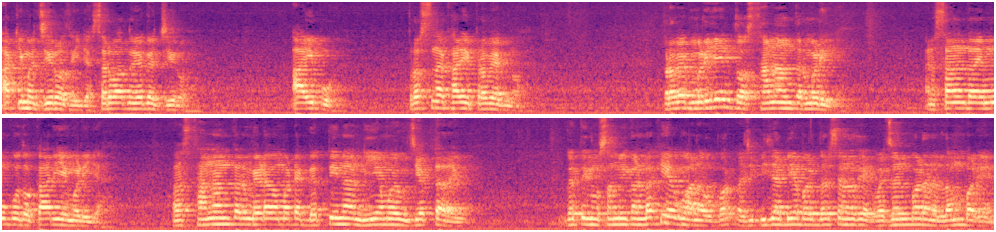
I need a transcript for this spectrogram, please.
આ કિંમત ઝીરો થઈ જાય, શરૂઆતનો એક જ ઝીરો આ આપ્યું. પ્રશ્ન ખાલી પ્રવેગનો. પ્રવેગ મળી જાય ને તો સ્થાનાંતર મળી જાય. અને સ્થાનાંતર એ મૂકું તો કાર્ય મળી જાય. હવે સ્થાનાંતર મેળવવા માટે ગતિના નિયમો એવું ચેપ્ટર આવ્યું. ગતિનું સમીકરણ લખી આવવાના ઉપર. હજી બીજા બે બળ દર્શન નથી વજન બળ અને લંબળ એમ.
